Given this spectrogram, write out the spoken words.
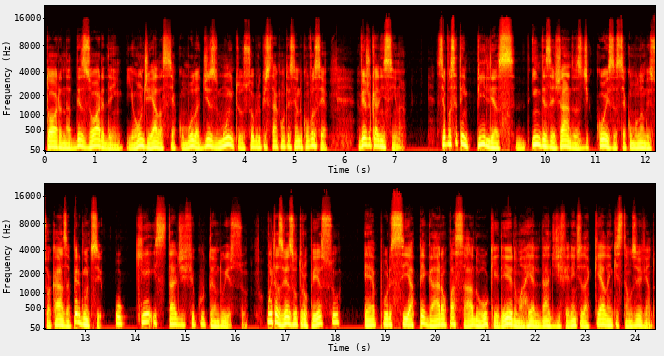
torna desordem e onde ela se acumula diz muito sobre o que está acontecendo com você. Veja o que ela ensina. Se você tem pilhas indesejadas de coisas se acumulando em sua casa, pergunte-se o que está dificultando isso. Muitas vezes o tropeço é por se apegar ao passado ou querer uma realidade diferente daquela em que estamos vivendo.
